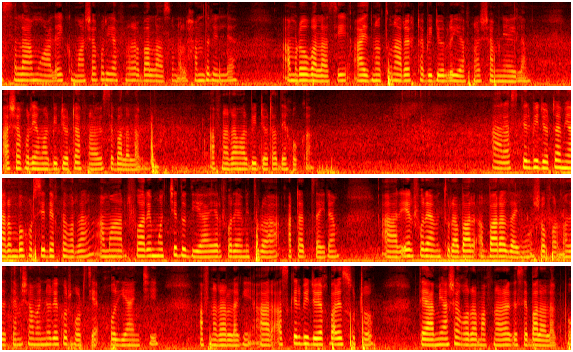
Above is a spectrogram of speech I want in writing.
আসসালামু আলাইকুম। আশা করি আপনারা ভালো আছেন, আলহামদুলিল্লাহ। আমরাও ভালো আছি। আজ নতুন আরও একটা ভিডিও লই আপনার সামনে আইলাম। আশা করি আমার ভিডিওটা আপনার কাছে ভালো লাগবে। আপনারা আমার ভিডিওটা দেখোকা আর আজকের ভিডিওটা আমি আরম্ভ করছি দেখতে পারা আমার ফোয়ারে ফুয়ারে মসজিদ দিয়া, এরপরে আমি তোরা আটাত যাইলাম আর এরপরে আমি তোরা বারা যাইমু সফর মাঝেতে আমি সামান্য রেকর্ড করিয়া আনছি। আপনারা লাগি। আর আজকের ভিডিও একবারে ছোট, তে আমি আশা করাম আপনারা কাছে ভালো লাগবো।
